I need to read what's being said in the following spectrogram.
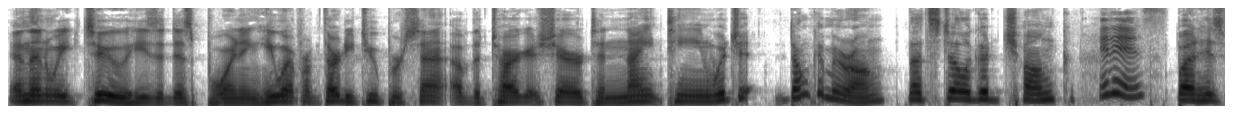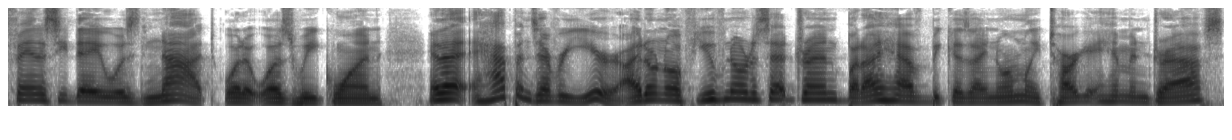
and then week two, he's a disappointing. He went from 32% of the target share to 19, which don't get me wrong, that's still a good chunk. It is. But his fantasy day was not what it was week one. And that happens every year. I don't know if you've noticed that trend, but I have because I normally target him in drafts.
